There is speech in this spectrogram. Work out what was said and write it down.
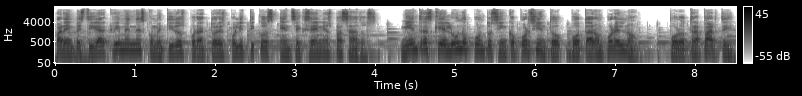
para investigar crímenes cometidos por actores políticos en sexenios pasados, mientras que el 1.5% votaron por el no. Por otra parte,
